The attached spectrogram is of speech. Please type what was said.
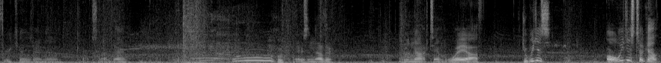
Three kills right now. Okay, that's not bad. Ooh, there's another. We knocked him way off. Do we just... Oh, we just took out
